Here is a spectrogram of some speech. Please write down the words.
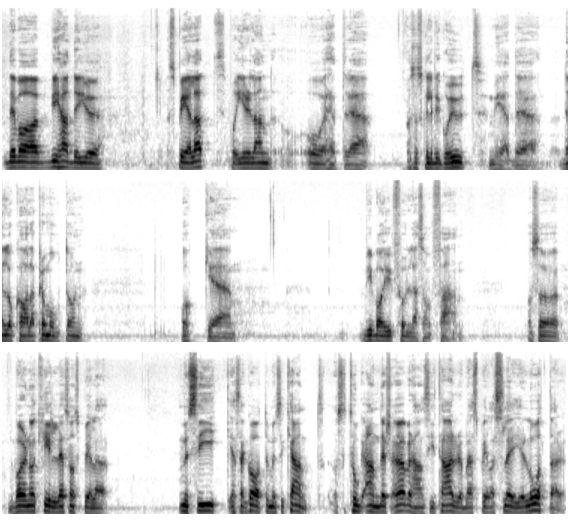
Det var, vi hade ju spelat på Irland och, heter det, och så skulle vi gå ut med eh, den lokala promotorn. Och eh, vi var ju fulla som fan. Och så var det någon kille som spelade musik, alltså gatumusikant. Och så tog Anders över hans gitarr och började spela Slayer-låtar.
